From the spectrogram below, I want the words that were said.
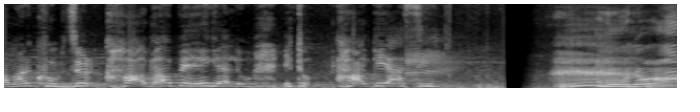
আমার খুব জোর হাগা পেয়ে গেল। একটু হাগে আসি। মনা।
